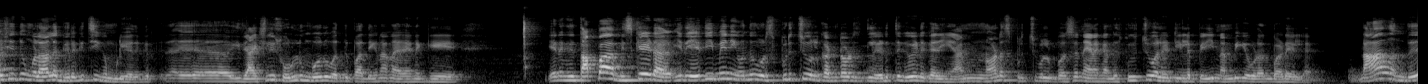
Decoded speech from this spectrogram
விஷயத்தையும் உங்களால் கிரகிச்சிக்க முடியாது. இது ஆக்சுவலி சொல்லும்போது வந்து பார்த்தீங்கன்னா நான் எனக்கு எனக்கு தப்பாக மிஸ்கைட் ஆகும் இது எதையுமே நீங்கள் வந்து ஒரு ஸ்பிரிச்சுவல் கண்டோட்டத்தில் எடுத்துக்கவே எடுக்காதீங்க. I'm not a spiritual person எனக்கு அந்த ஸ்பிரிச்சுவாலிட்டியில் பெரிய நம்பிக்கை உடன்பாடே இல்லை. நான் வந்து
